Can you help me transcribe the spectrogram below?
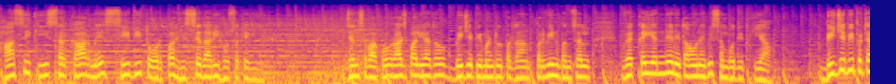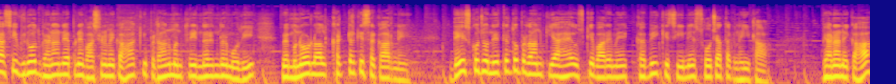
हांसी की सरकार में सीधी तौर पर हिस्सेदारी हो सकेगी। जनसभा को राजपाल यादव, बीजेपी मंडल प्रधान प्रवीण बंसल व कई अन्य नेताओं ने भी संबोधित किया। बीजेपी प्रत्याशी विनोद भैणा ने अपने भाषण में कहा कि प्रधानमंत्री नरेंद्र मोदी व मनोहर लाल खट्टर की सरकार ने देश को जो नेतृत्व प्रदान किया है, उसके बारे में कभी किसी ने सोचा तक नहीं था। भ्याना ने कहा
